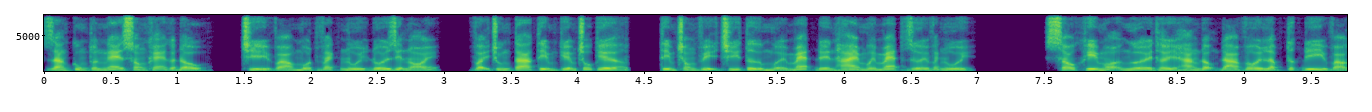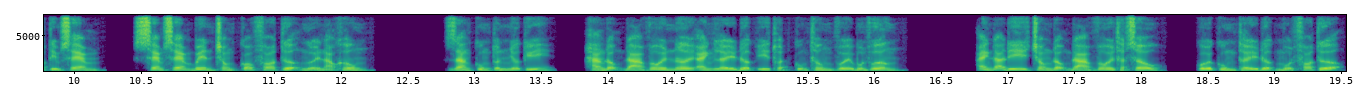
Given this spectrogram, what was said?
giang cung tuấn nghe xong khẽ gật đầu, chỉ vào một vách núi đối diện nói, vậy chúng ta tìm kiếm chỗ kia, tìm trong vị trí từ 10 m đến 20 m dưới vách núi. Sau khi mọi người thầy hang động đá vôi lập tức đi vào tìm xem xem xem bên trong có pho tượng người nào không. Giang cung tuấn nhớ kỹ, hang động đá vôi nơi anh lấy được y thuật cũng thông với bốn phương. Anh đã đi trong động đá vôi thật sâu, cuối cùng thấy được một pho tượng.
